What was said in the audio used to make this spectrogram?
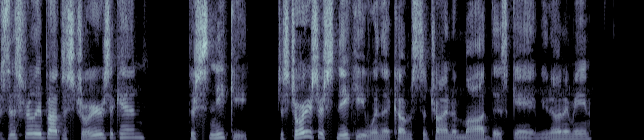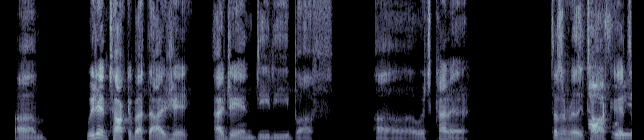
is this really about destroyers again? They're sneaky. Destroyers are sneaky when it comes to trying to mod this game. You know what I mean? Um, we didn't talk about the IJ, IJ and DD buff, uh, which kind of doesn't really talk. It's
